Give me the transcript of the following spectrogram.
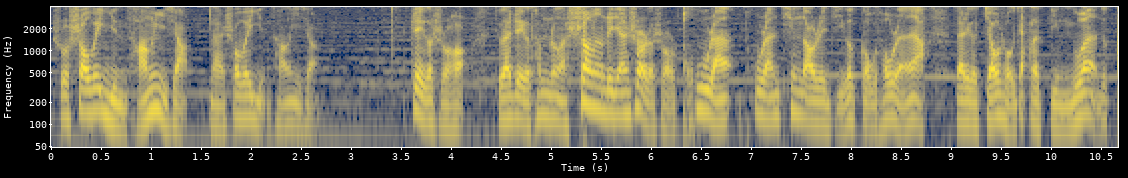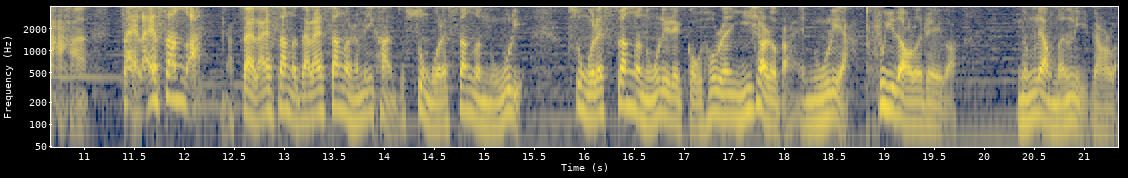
说稍微隐藏一下，来稍微隐藏一下。”这个时候，就在这个他们正在商量这件事儿的时候，突然突然听到这几个狗头人啊，在这个脚手架的顶端就大喊：“再来三个，再来三个，再来三个！”什么？一看就送过来三个奴隶，送过来三个奴隶。这狗头人一下就把这奴隶啊推到了这个能量门里边了，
